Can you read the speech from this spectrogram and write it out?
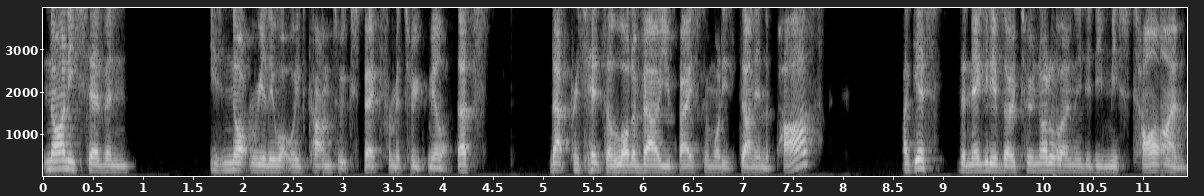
97 is not really what we've come to expect from a Touk Miller. That's that presents a lot of value based on what he's done in the past. I guess the negative, though, too, not only did he miss time,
